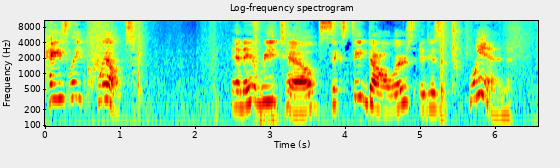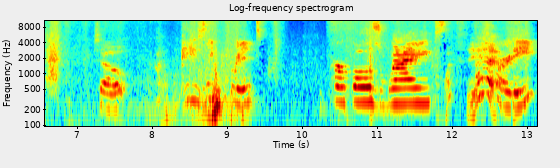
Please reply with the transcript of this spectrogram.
Paisley quilt. And it retailed $60. It is a twin. So, paisley print, purples, whites. What's this? pretty.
